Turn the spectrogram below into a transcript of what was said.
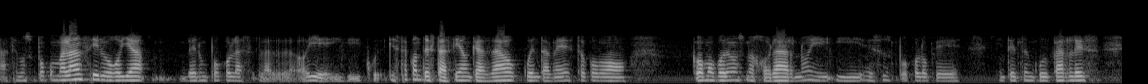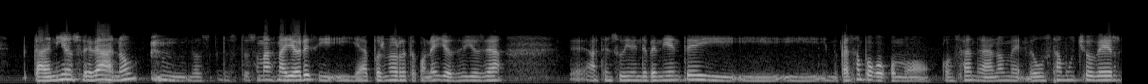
hacemos un poco un balance y luego ya ver un poco las, la- oye, y, y esta contestación que has dado, cuéntame esto, cómo, cómo podemos mejorar, ¿no? Y, y eso es un poco lo que intento inculcarles cada niño su edad, ¿no? Los, los otros son más mayores y, y ya pues no reto con ellos, ellos ya eh, hacen su vida independiente y, me pasa un poco como con Sandra, ¿no? Me, me gusta mucho ver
